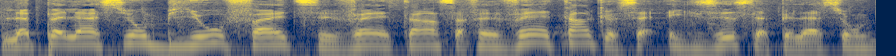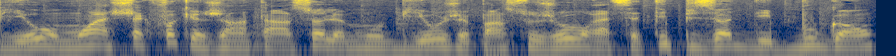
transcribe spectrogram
L'appellation bio fête ses 20 ans. Ça fait 20 ans que ça existe, l'appellation bio. Moi, à chaque fois que j'entends ça, le mot bio, je pense toujours à cet épisode des Bougons.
